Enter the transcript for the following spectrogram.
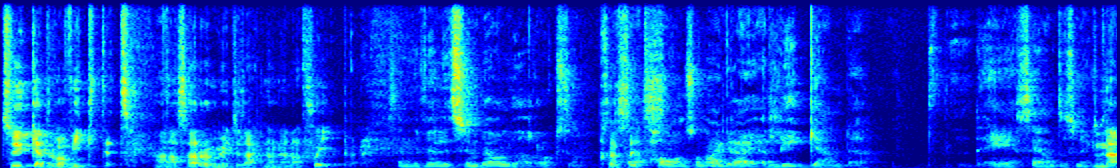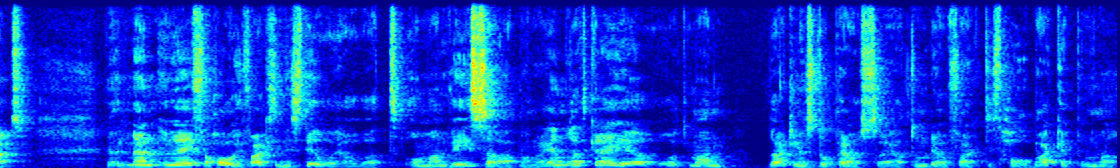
tycka att det var viktigt. Annars hade de ju inte lagt någon energi på det. Sen är det väldigt symbolvärde också. Precis. Att ha en sån här grej liggande, det är, ser inte snyggt Nej. ut. Men, men Uefa har ju faktiskt en historia av att om man visar att man har ändrat grejer och att man verkligen står på sig, att de då faktiskt har backat på de här.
